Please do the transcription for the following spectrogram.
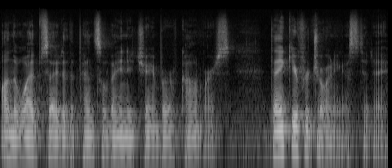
on the website of the Pennsylvania Chamber of Commerce. Thank you for joining us today.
